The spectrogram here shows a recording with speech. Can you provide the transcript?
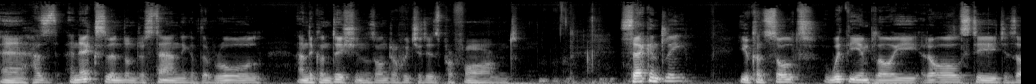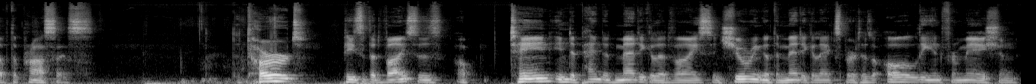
uh, has an excellent understanding of the role and the conditions under which it is performed. Secondly, you consult with the employee at all stages of the process. The third piece of advice is obtain independent medical advice, ensuring that the medical expert has all the information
